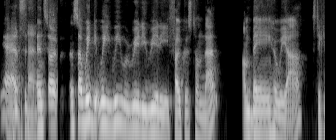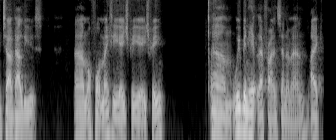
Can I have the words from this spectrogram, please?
Yeah. And so, and so we, we, we were really, really focused on that, on being who we are, sticking to our values um, of what makes EHP EHP um, we've been hit left, right, and center, man. Like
